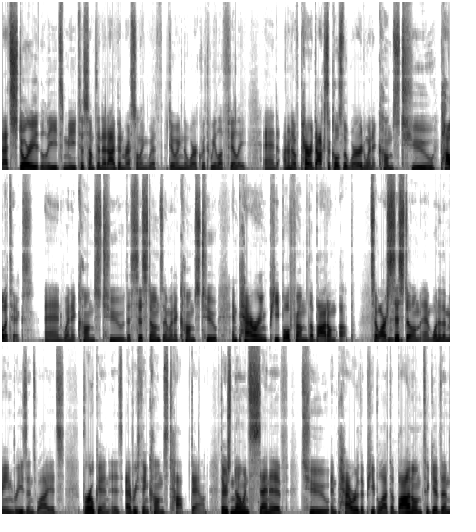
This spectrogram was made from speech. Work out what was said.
That story leads me to something that I've been wrestling with doing the work with We Love Philly. And I don't know if paradoxical is the word when it comes to politics and when it comes to the systems and when it comes to empowering people from the bottom up. So, our mm-hmm. system, and one of the main reasons why it's broken, is everything comes top down. There's no incentive to empower the people at the bottom to give them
